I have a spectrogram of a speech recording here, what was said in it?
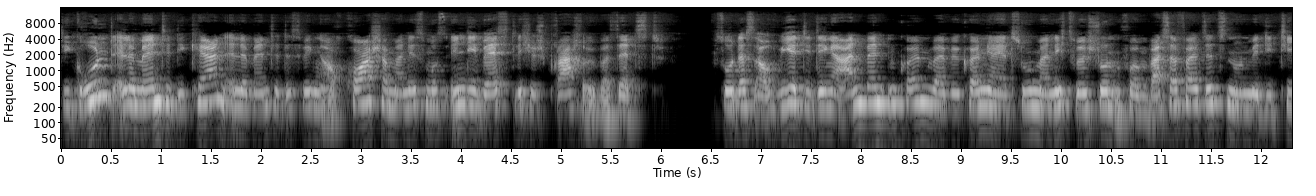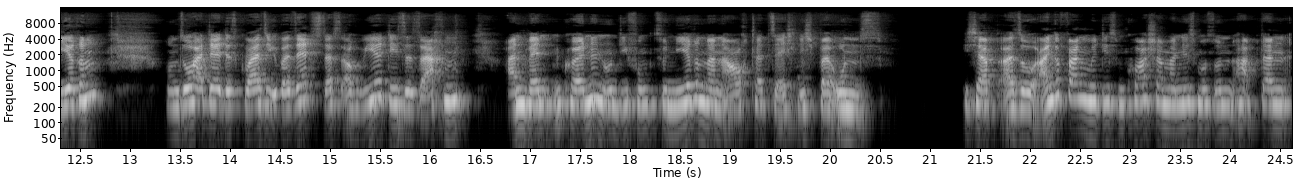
die Grundelemente, die Kernelemente, deswegen auch Chor-Schamanismus in die westliche Sprache übersetzt. So dass auch wir die Dinge anwenden können, weil wir können ja jetzt nun mal nicht zwölf Stunden vor dem Wasserfall sitzen und meditieren. Und so hat er das quasi übersetzt, dass auch wir diese Sachen anwenden können und die funktionieren dann auch tatsächlich bei uns. Ich habe also angefangen mit diesem Chorschamanismus und habe dann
